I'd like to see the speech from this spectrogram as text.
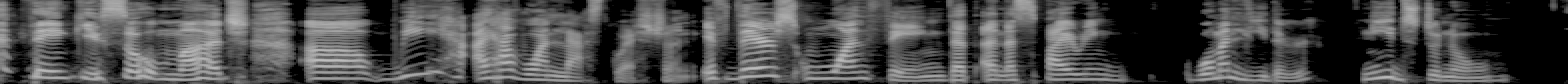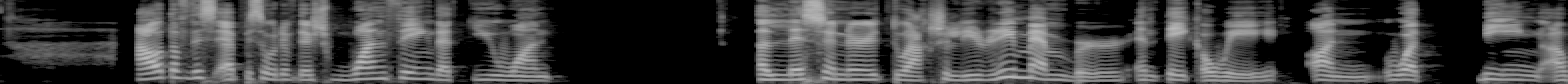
Thank you so much. Uh, we I have one last question. If there's one thing that an aspiring woman leader needs to know out of this episode, if there's one thing that you want a listener to actually remember and take away on what being a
